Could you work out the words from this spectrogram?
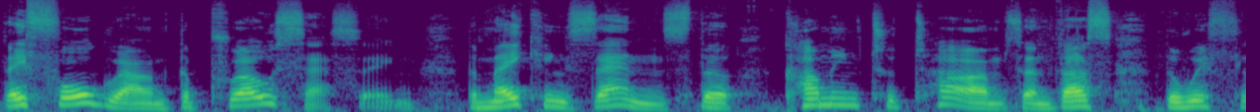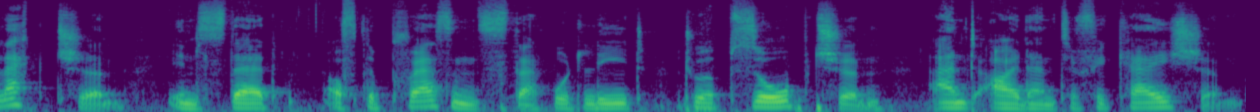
they foreground the processing, the making sense, the coming to terms, and thus the reflection instead of the presence that would lead to absorption and identification.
